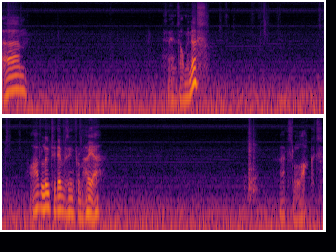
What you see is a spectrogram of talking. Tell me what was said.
Um. Sounds ominous. I've looted everything from here. That's locked.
